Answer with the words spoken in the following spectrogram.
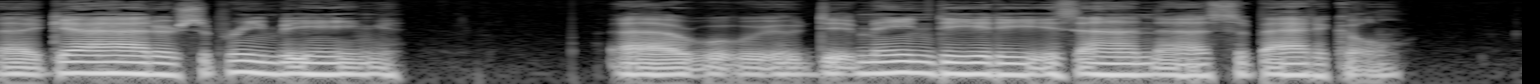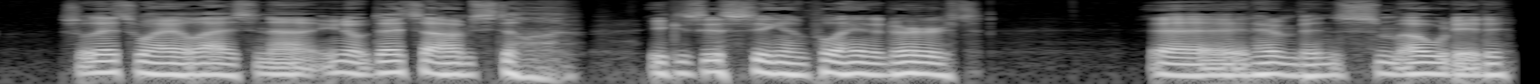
uh, uh, God or Supreme Being uh, main deity is on uh, sabbatical. So that's why Elias not, you know, that's how I'm still existing on planet Earth uh, and haven't been smoted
